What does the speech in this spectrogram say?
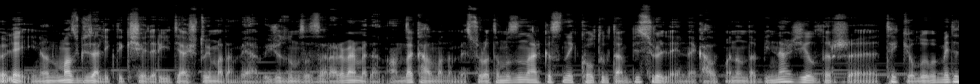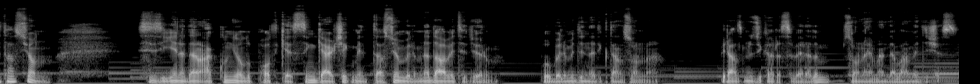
Böyle inanılmaz güzellikteki şeylere ihtiyaç duymadan veya vücudumuza zarar vermeden anda kalmanın ve suratımızın arkasındaki koltuktan bir süreliğine kalkmanın da binlerce yıldır e, tek yolu meditasyon. Sizi yeniden Aklın Yolu Podcast'in gerçek meditasyon bölümüne davet ediyorum. Bu bölümü dinledikten sonra. Biraz müzik arası verelim sonra hemen devam edeceğiz.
